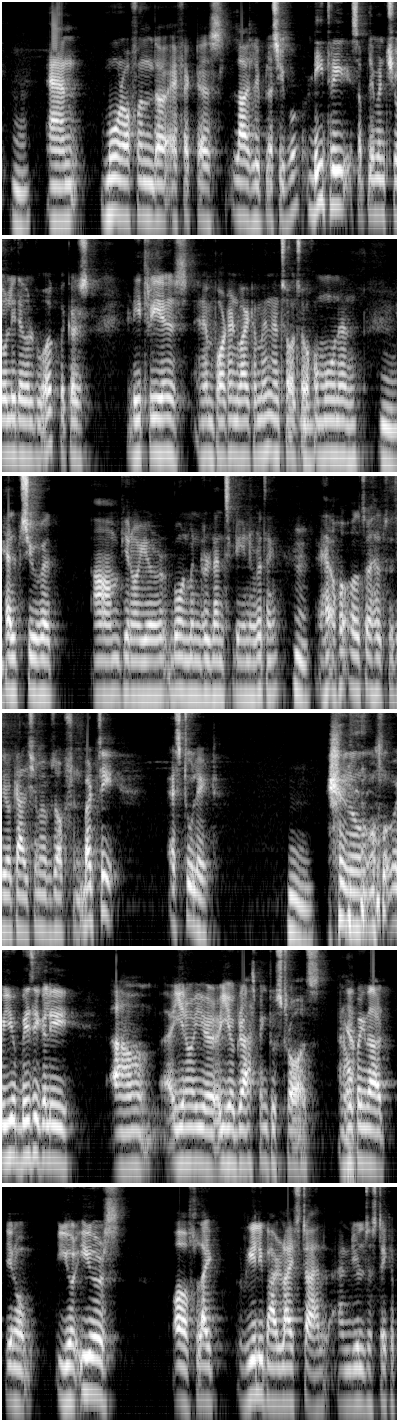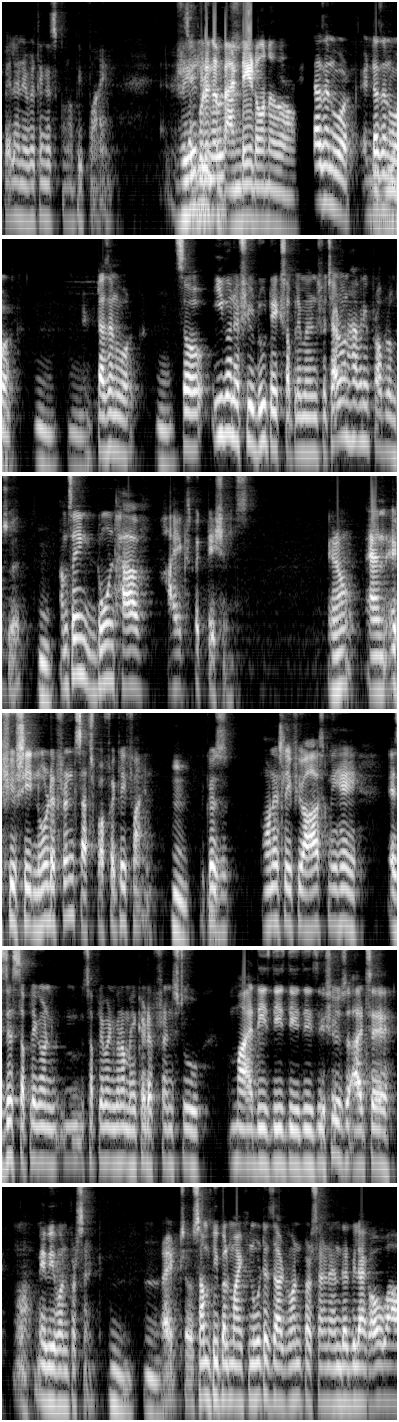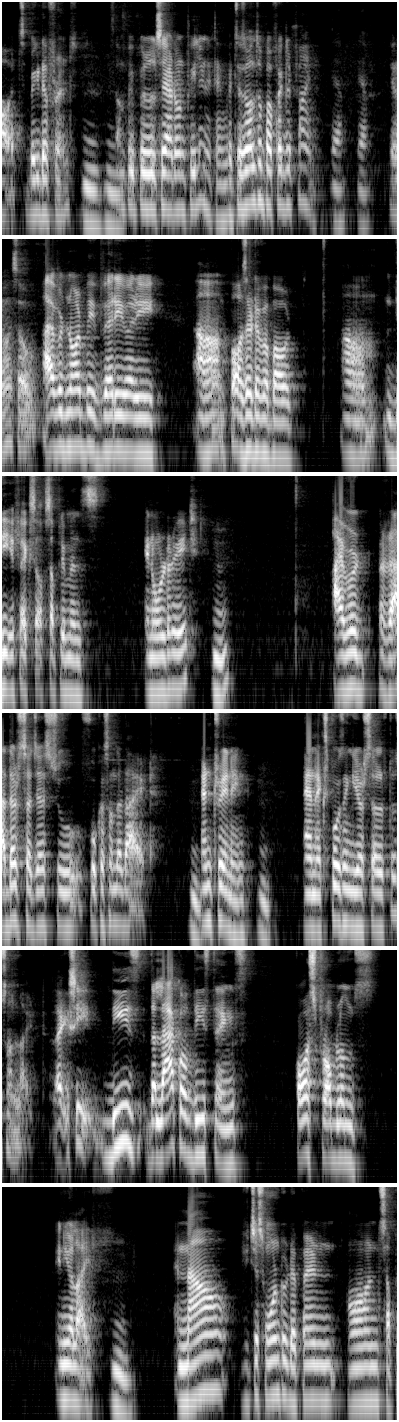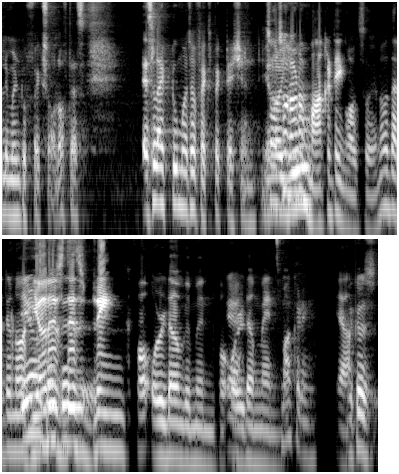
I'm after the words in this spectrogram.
and more often the effect is largely placebo. D3 supplement surely they will work because D3 is an important vitamin. It's also a hormone and helps you with, um, you know, your bone mineral density and everything. It also helps with your calcium absorption. But see, it's too late. you know, you basically, um, you know, you're you're grasping to straws and hoping that you know your ears of like really bad lifestyle and you'll just take a pill and everything is gonna be fine. Really Putting a works- band-aid on a It doesn't work. It doesn't mm-hmm. work. Mm-hmm. It doesn't work. Mm-hmm. So even if you do take supplements, which I don't have any problems with, mm. I'm saying don't have high expectations. You know, and if you see no difference, that's perfectly fine. Hmm. Because honestly, if you ask me, hey, is this supplement supplement going to make a difference to my these these these these issues? I'd say oh, maybe one hmm, hmm. right? So some people might notice that one percent and they'll be like, oh wow, it's a big difference. Hmm, some people say I don't feel anything, which is also perfectly fine yeah yeah. you know so i would not be very very um, positive about um, the effects of supplements in older age i would rather suggest to focus on the diet and training and exposing yourself to sunlight like see these the lack of these things cause problems in your life hmm. and now you just want to depend on supplement to fix all of this it's like too much of expectation you It's also a lot of marketing, also. You know that you know here but is this drink for older women, for Yeah. older men. It's marketing. Yeah. Because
